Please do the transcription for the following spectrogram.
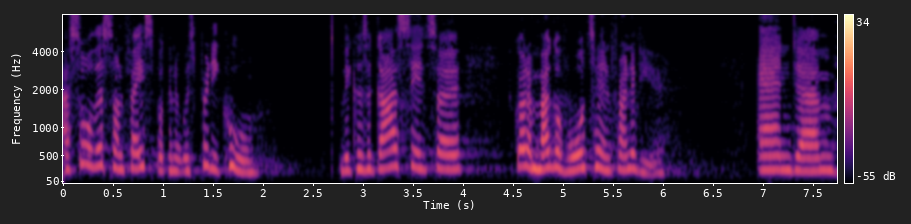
I saw this on Facebook and it was pretty cool because a guy said, so got a mug of water in front of you. And um,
